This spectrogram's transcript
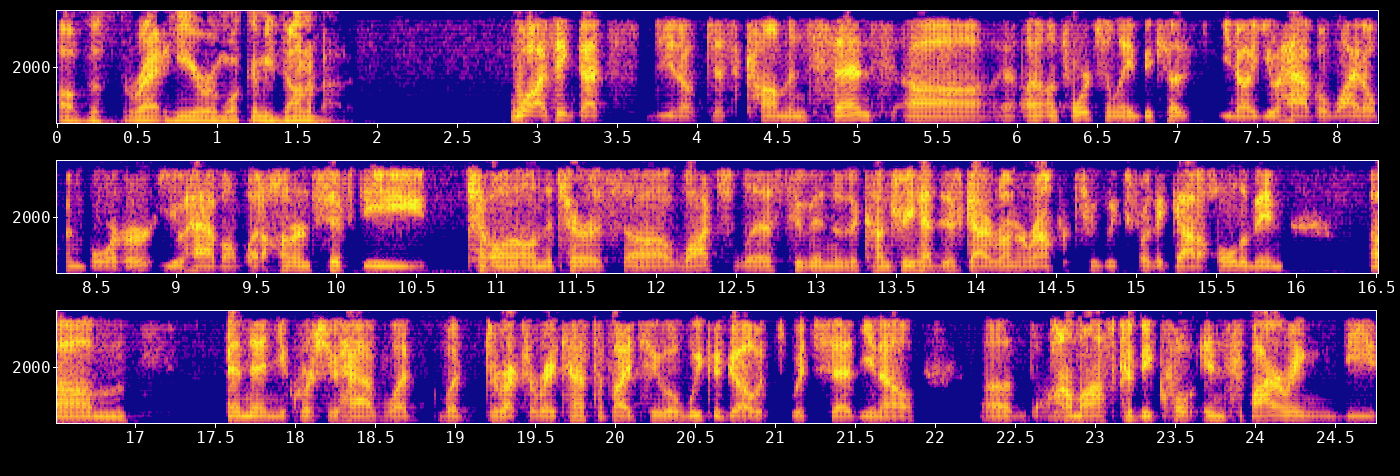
of the threat here, and what can be done about it? Well, I think that's you know just common sense. Uh, unfortunately, because you know you have a wide open border, you have uh, what 150 t- on the terrorist uh, watch list who've entered the country. Had this guy running around for two weeks before they got a hold of him. Um, and then, of course, you have what what Director Wray testified to a week ago, which, which said, you know, uh, Hamas could be quote inspiring these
